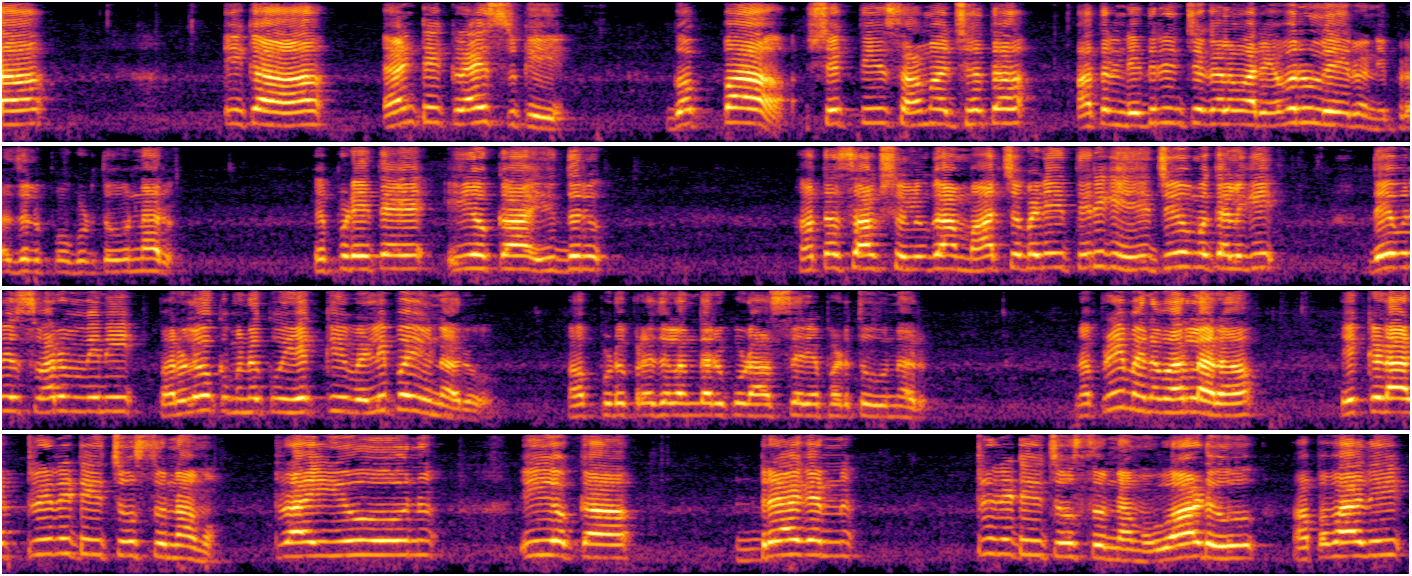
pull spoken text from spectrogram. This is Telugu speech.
ఇక యాంటీ క్రైస్ట్కి గొప్ప శక్తి సామర్థ్యత అతన్ని ఎదిరించగల వారు ఎవరూ లేరు అని ప్రజలు పోగొడుతూ ఉన్నారు. ఎప్పుడైతే ఈ యొక్క ఇద్దరు హతసాక్షులుగా మార్చబడి తిరిగి జీవము కలిగి దేవుని స్వరం విని పరలోకమునకు ఎక్కి వెళ్ళిపోయి ఉన్నారు అప్పుడు ప్రజలందరూ కూడా ఆశ్చర్యపడుతూ ఉన్నారు. నా ప్రియమైన వర్లారా ఇక్కడ ట్రినిటీ చూస్తున్నాము. ట్రయూన్ ఈ యొక్క డ్రాగన్ ట్రినిటీ చూస్తున్నాము. వాడు అపవాది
